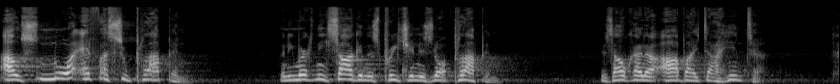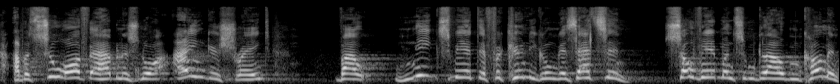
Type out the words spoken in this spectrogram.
als nur etwas zu plappen. Und ich möchte nicht sagen, das Preaching ist nur plappen. Es ist auch eine Arbeit dahinter. Aber zu oft wir haben es nur eingeschränkt, weil nichts wird der Verkündigung ersetzen. So wird man zum Glauben kommen.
